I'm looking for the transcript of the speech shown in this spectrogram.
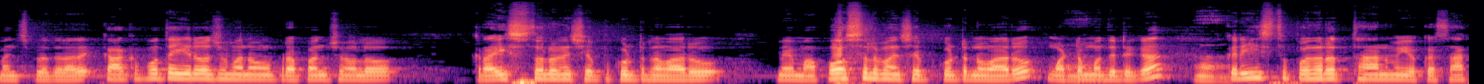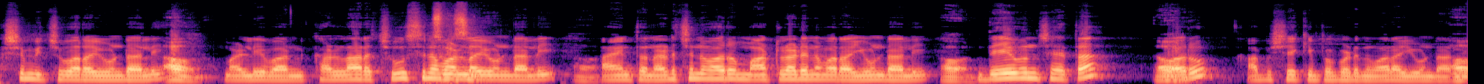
మంచి బ్రదర్ అదే కాకపోతే ఈరోజు మనం ప్రపంచంలో క్రైస్తవులని చెప్పుకుంటున్న వారు మేము అపోస్తులం అని చెప్పుకుంటున్న వారు మొట్టమొదటిగా క్రీస్తు పునరుత్థానం యొక్క సాక్ష్యం ఇచ్చేవారు అయి ఉండాలి మళ్ళీ వారిని కళ్ళార చూసిన వాళ్ళు అయి ఉండాలి ఆయనతో నడిచిన వారు మాట్లాడిన వారు అయి ఉండాలి. దేవుని చేత వారు అభిషేకింపబడిన వారు అయి ఉండాలి.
